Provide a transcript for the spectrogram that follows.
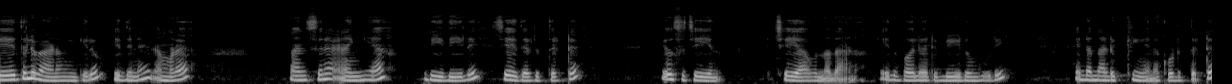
ഏതിൽ വേണമെങ്കിലും ഇതിനെ നമ്മുടെ മനസ്സിന് ഇണങ്ങിയ രീതിയിൽ ചെയ്തെടുത്തിട്ട് യൂസ് ചെയ്യ ചെയ്യാവുന്നതാണ്. ഇതുപോലെ ഒരു ബീഡും കൂടി ഇതിന്റെ നടുക്കിങ്ങനെ കൊടുത്തിട്ട്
